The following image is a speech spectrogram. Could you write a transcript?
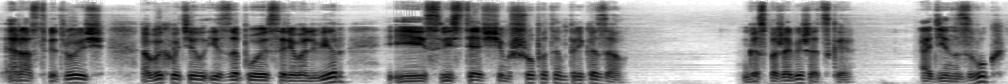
Раст Петрович выхватил из-за пояса револьвер и свистящим шепотом приказал — «Госпожа Бежецкая, один звук,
